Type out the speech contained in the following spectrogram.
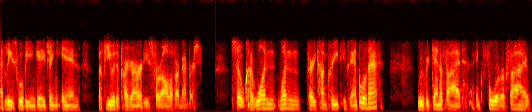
at least we'll be engaging in a few of the priorities for all of our members. So, kind of one, one very concrete example of that, we've identified, I think, four or five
